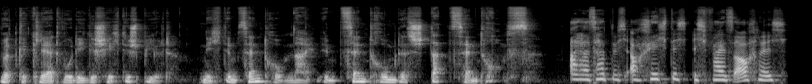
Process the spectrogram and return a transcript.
wird geklärt, wo die Geschichte spielt. Nicht im Zentrum, nein, im Zentrum des Stadtzentrums. Oh, das hat mich auch richtig, ich weiß auch nicht.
